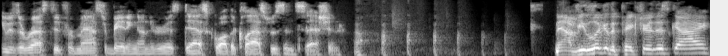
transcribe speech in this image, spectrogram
He was arrested for masturbating under his desk while the class was in session. now, if you look at the picture of this guy,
